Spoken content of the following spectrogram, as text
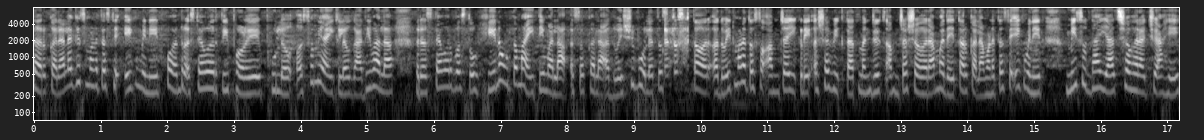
तर कला लगेच म्हणत असते एक मिनिट पण रस्त्यावरती फळे फुलं असं मी ऐकलं. गादीवाला रस्त्यावर बसतो. हे नव्हतं माहिती मला असं कला अद्वैतशी बोलत असतं तर अद्वैत म्हणत असतो आमच्या इकडे अशा विकतात म्हणजेच आमच्या शहरामध्ये. तर कला म्हणत असते एक मिनिट मी सुद्धा याच शहराची आहे.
